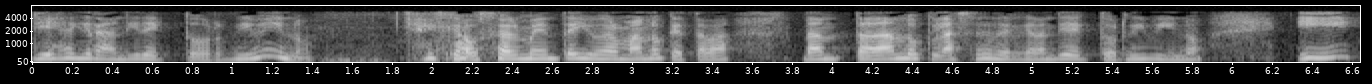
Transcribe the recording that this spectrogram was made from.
y es el gran director divino. Causalmente hay un hermano que estaba está dando clases del gran director divino y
